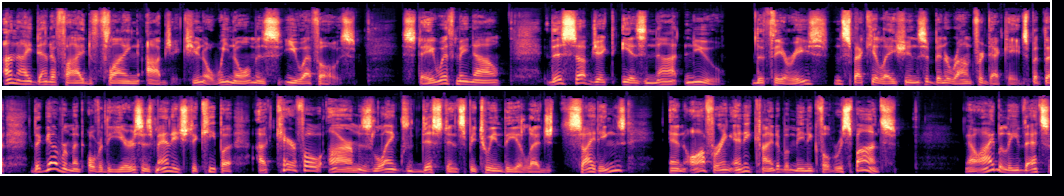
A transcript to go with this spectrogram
unidentified flying objects. You know, we know them as UFOs. Stay with me now. This subject is not new. The theories and speculations have been around for decades, but the, the government over the years has managed to keep a, a careful arm's length distance between the alleged sightings and offering any kind of a meaningful response. Now, I believe that's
